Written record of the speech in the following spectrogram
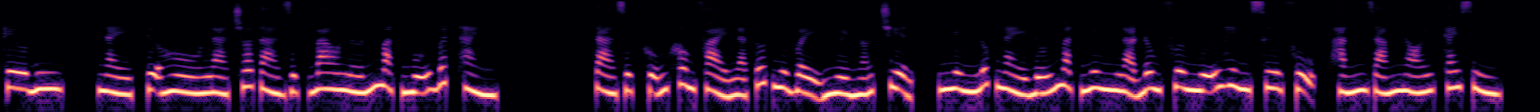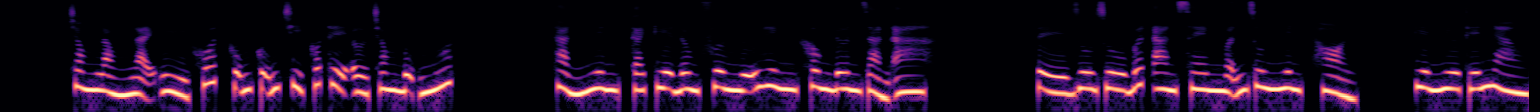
kêu đi, này tựa hồ là cho tà dịch bao lớn mặt mũi bất thành. Tà dịch cũng không phải là tốt như vậy người nói chuyện, nhưng lúc này đối mặt nhưng là đông phương ngữ hình sư phụ, hắn dám nói cái gì. Trong lòng lại ủy khuất cũng cũng chỉ có thể ở trong bụng nuốt. Thản nhiên, cái kia đông phương ngữ hình không đơn giản a Tề du du bất an xem mẫn du nhiên, hỏi. Kia như thế nào?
